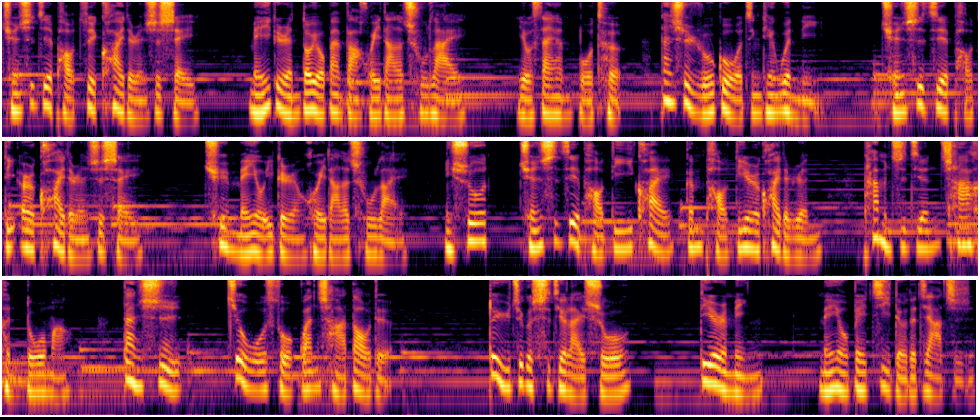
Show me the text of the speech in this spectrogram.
全世界跑最快的人是谁？每一个人都有办法回答得出来，有塞恩·伯特。但是如果我今天问你，全世界跑第二快的人是谁？却没有一个人回答得出来。你说？全世界跑第一快跟跑第二快的人，他们之间差很多吗？但是就我所观察到的，对于这个世界来说，第二名没有被记得的价值。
